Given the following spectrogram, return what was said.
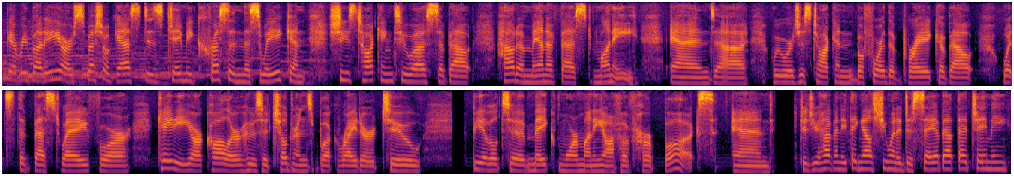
Back, everybody. Our special guest is Jamie Cresson this week, and she's talking to us about how to manifest money. And uh, we were just talking before the break about what's the best way for Katie, our caller, who's a children's book writer, to be able to make more money off of her books. And did you have anything else you wanted to say about that, Jamie?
